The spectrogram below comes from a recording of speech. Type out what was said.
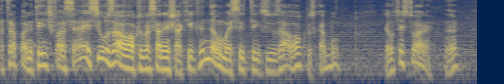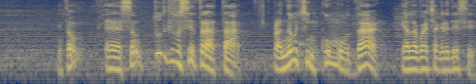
atrapalhando. Então a gente fala assim: ah, se eu usar óculos vai sarar enxaqueca? Não, mas você tem que usar óculos, acabou. É outra história. Né? Então, é, são tudo que você tratar para não te incomodar, ela vai te agradecer.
